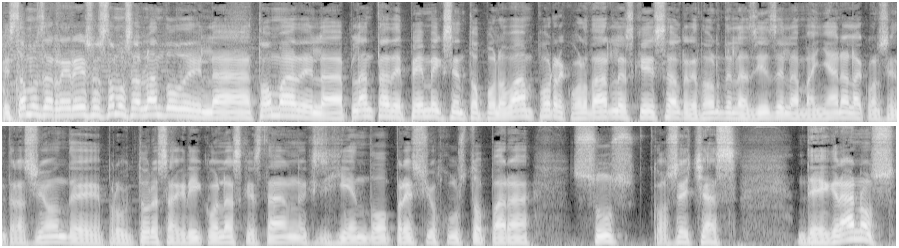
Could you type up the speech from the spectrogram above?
Estamos de regreso, estamos hablando de la toma de la planta de Pemex en Topolobampo. Recordarles que es alrededor de las 10 de la mañana la concentración de productores agrícolas que están exigiendo precio justo para sus cosechas de granos.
